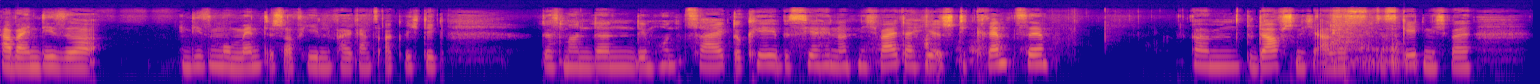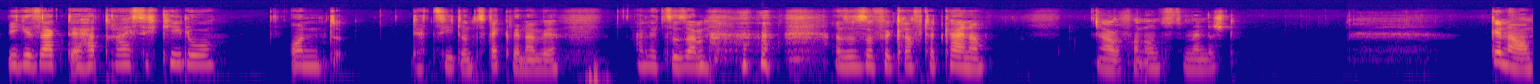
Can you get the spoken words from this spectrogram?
Aber in dieser, in diesem Moment ist auf jeden Fall ganz arg wichtig, dass man dann dem Hund zeigt, okay, bis hierhin und nicht weiter, hier ist die Grenze ähm, du darfst nicht alles. Das geht nicht, weil, wie gesagt, er hat 30 Kilo und der zieht uns weg, wenn er will. Alle zusammen. also so viel Kraft hat keiner. Aber von uns zumindest. Genau.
